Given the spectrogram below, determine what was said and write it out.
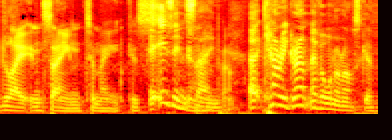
like insane to me because it is insane. uh, Cary Grant never won an Oscar.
